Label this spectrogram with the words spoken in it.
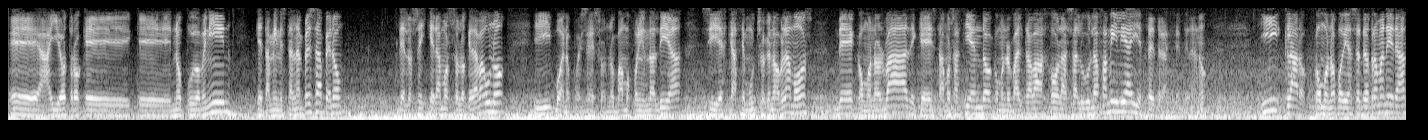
eh, hay otro que, que no pudo venir, que también está en la empresa, pero de los seis que éramos solo quedaba uno. Y bueno pues eso nos vamos poniendo al día. Si es que hace mucho que no hablamos de cómo nos va de qué estamos haciendo cómo nos va el trabajo la salud la familia y etcétera etcétera no y claro como no podía ser de otra manera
